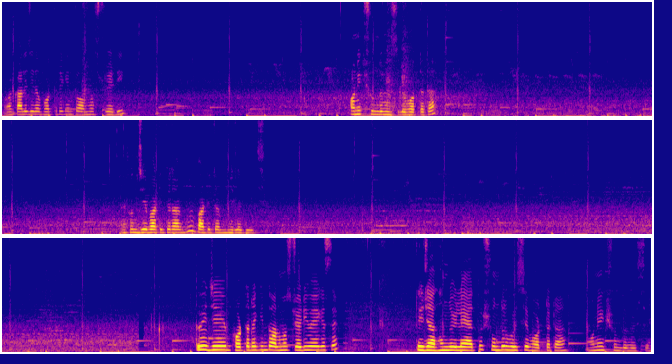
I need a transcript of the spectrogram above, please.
আমার কালি জিরা ভর্তাটা কিন্তু অলমোস্ট রেডি অনেক সুন্দর হয়েছিল ভর্তাটা। এখন যে বাটিতে রাখব, বাটিটা আমি ঢেলে দিয়েছি। তো এই যে ভর্তাটা কিন্তু অলমোস্ট রেডি হয়ে গেছে। তো এই যে আলহামদুলিল্লাহ এত সুন্দর হয়েছে ভর্তাটা, অনেক সুন্দর হয়েছে।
